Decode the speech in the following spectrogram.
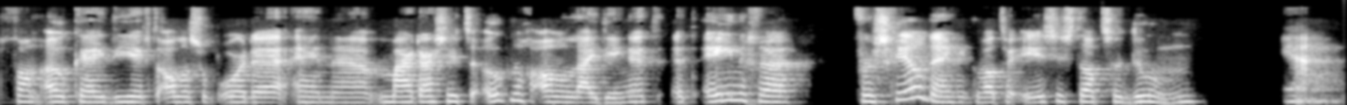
van oké, die heeft alles op orde. En, uh, maar daar zitten ook nog allerlei dingen. Het, het, enige verschil, denk ik, wat er is, is dat ze doen. Ja,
